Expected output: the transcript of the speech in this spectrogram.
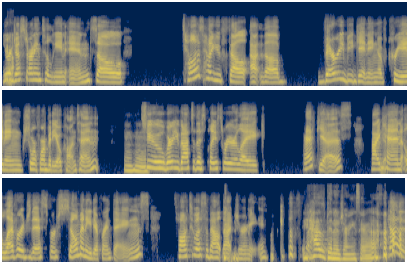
You yeah. were just starting to lean in. So tell us how you felt at the very beginning of creating short form video content mm-hmm. to where you got to this place where you're like, heck yes, I yeah. can leverage this for so many different things. Talk to us about that journey. it has been a journey, Sarah. Yes.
